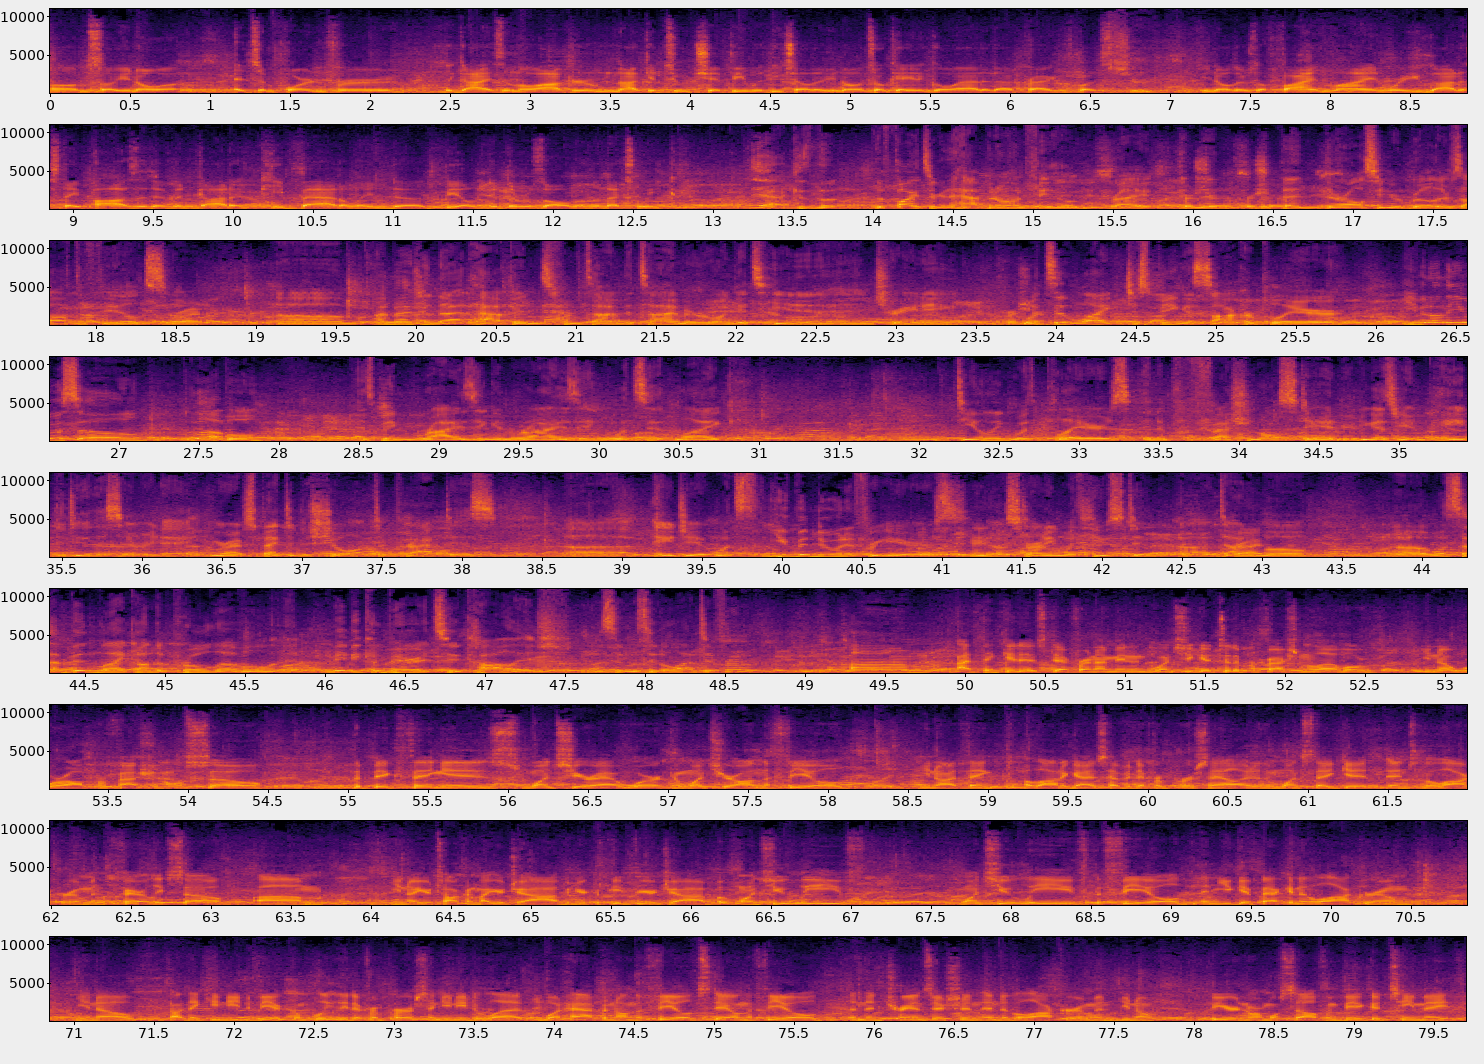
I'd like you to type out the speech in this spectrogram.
Um, so you know, it's important for the guys in the locker room to not get too chippy with each other. You know, it's okay to go at it at practice, but sure. you know, there's a fine line where you got to stay positive and got to keep battling to be able to get the result in the next week. Yeah, because the, the fights are going to happen on field, right? For and sure, then, for but sure. then they're also your brothers off the field, so right. um, I imagine that happens from time to time. Everyone gets heated in training. Sure. What's it like just being a soccer player, even on the USL level, has been rising and rising? What's it like? Dealing with players in a professional standard. You guys are getting paid to do this every day. You're expected to show up to practice. Uh, AJ, what's you've been doing it for years? You know, starting with Houston uh, Dynamo. Uh, what's that been like on the pro level? Maybe compare it to college. Was it was it a lot different? Um, I think it is different. I mean, once you get to the professional level, you know, we're all professionals. So the big thing is once you're at work and once you're on the field, you know, I think a lot of guys have a different personality than once they get into the locker room, and fairly so. Um, you know, you're talking about your job and you're competing for your job, but once you leave once you leave the field and you get back into the locker room, you know, I think you need to be a completely different person. You need to let what happened on the field stay on the field and then transition into the locker room and, you know, be your normal self and be a good teammate.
